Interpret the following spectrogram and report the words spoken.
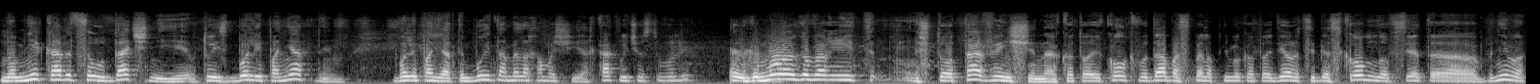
но мне кажется удачнее, то есть более понятным, более понятным будет на Мелаха Машиях. Как вы чувствовали? Гмор говорит, что та женщина, которая колк вода баспела нему, которая делает себе скромно, все это внима,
